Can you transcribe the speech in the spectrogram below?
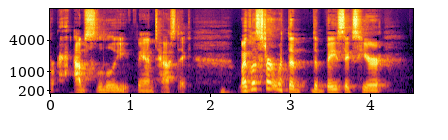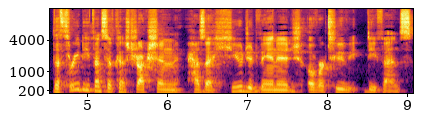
were absolutely fantastic. Mike, let's start with the, the basics here. The three defensive construction has a huge advantage over two defense.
